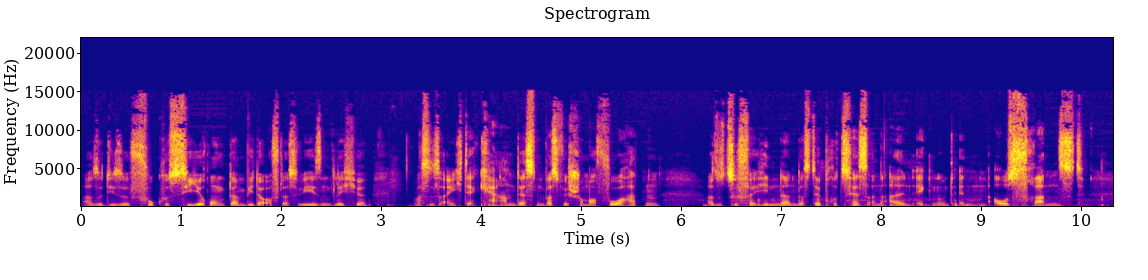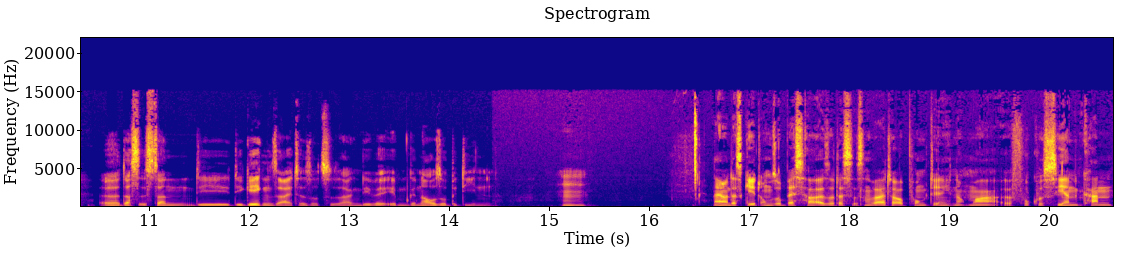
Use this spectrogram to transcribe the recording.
Also diese Fokussierung dann wieder auf das Wesentliche. Was ist eigentlich der Kern dessen, was wir schon mal vorhatten? Also zu verhindern, dass der Prozess an allen Ecken und Enden ausfranst. Äh, das ist dann die, die Gegenseite sozusagen, die wir eben genauso bedienen. Hm. Naja, und das geht umso besser. Also das ist ein weiterer Punkt, den ich nochmal äh, fokussieren kann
